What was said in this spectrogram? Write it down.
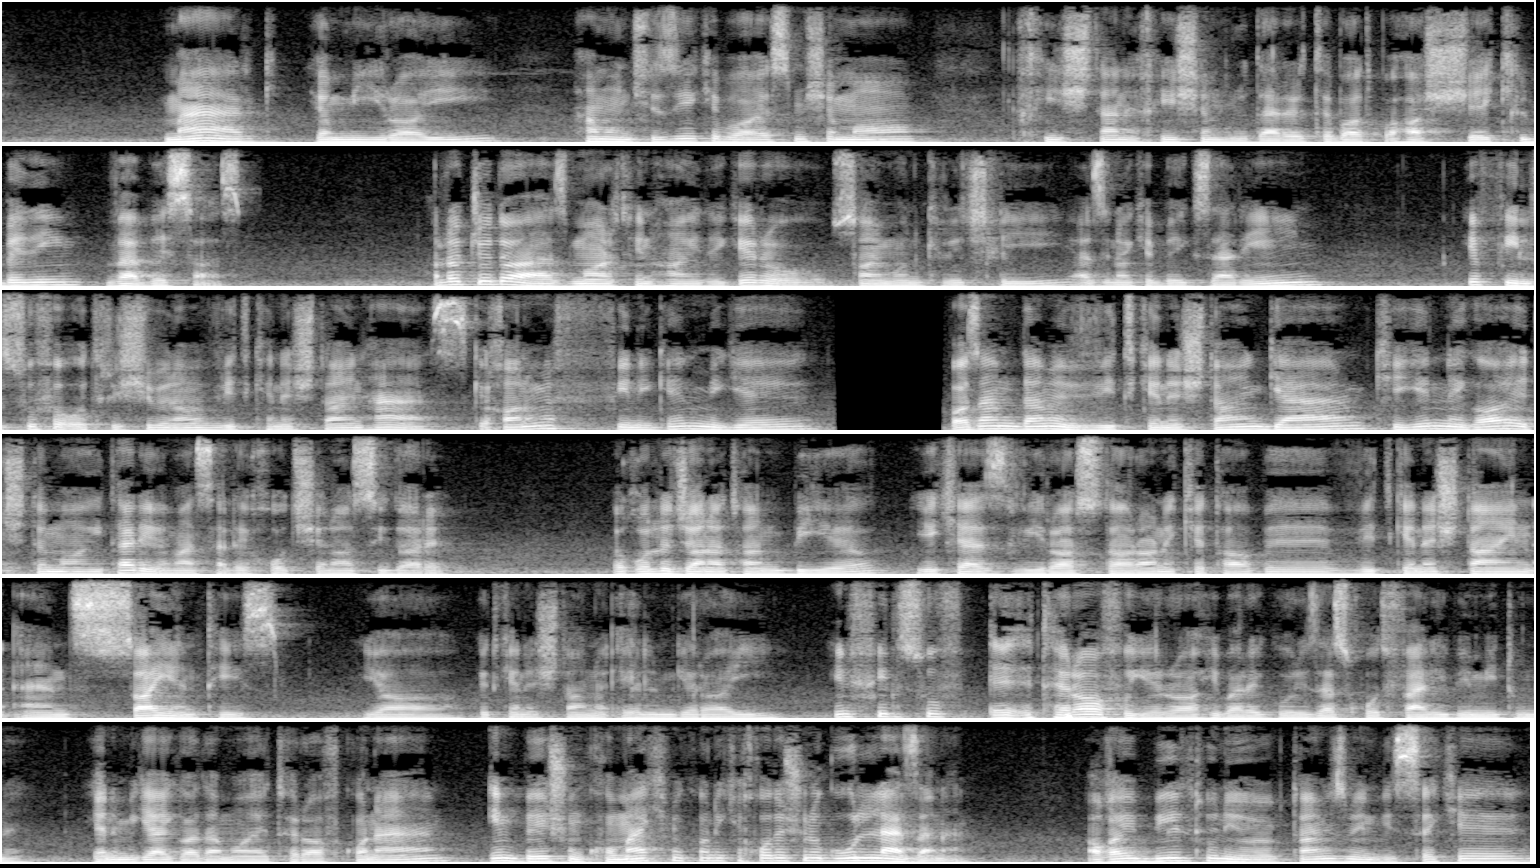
مرگ یا میرایی همون چیزیه که باعث میشه ما خیشتن خیشمون رو در ارتباط باهاش شکل بدیم و بسازیم. حالا جدا از مارتین هایدگر و سایمون کریچلی از اینا که بگذریم یه فیلسوف اتریشی به نام ویتکنشتاین هست که خانم فینیگن میگه بازم دم ویتکنشتاین گرم که یه نگاه اجتماعی تری به مسئله خودشناسی داره. به قول جاناتان بیل یکی از ویراستاران کتاب Wittgenstein and Scientism یا ویتگنشتاین و علمگرایی این فیلسوف اعتراف و یه راهی برای گریز از خودفریبی می‌دونه. یعنی میگه اگه آدم ها اعتراف کنن این بهشون کمک می‌کنه که خودشونو گول نزنن. آقای بیل تو نیویورک تایمز می‌نویسه که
